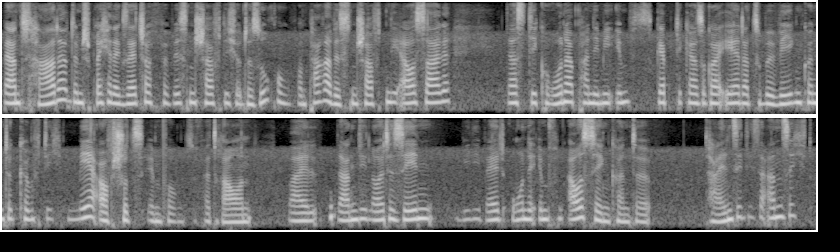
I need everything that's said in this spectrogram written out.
Bernd Harder, dem Sprecher der Gesellschaft für wissenschaftliche Untersuchung von Parawissenschaften, die Aussage, dass die Corona-Pandemie Impfskeptiker sogar eher dazu bewegen könnte, künftig mehr auf Schutzimpfungen zu vertrauen, weil dann die Leute sehen, wie die Welt ohne Impfen aussehen könnte. Teilen Sie diese Ansicht?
